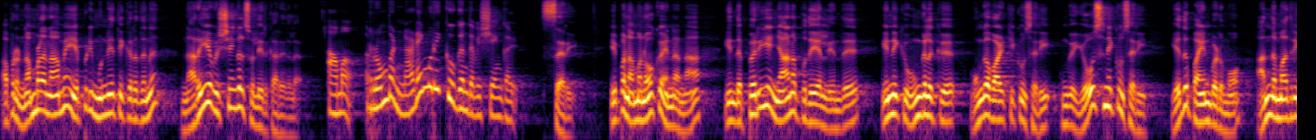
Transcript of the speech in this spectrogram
அப்புறம் நம்மளை நாமே எப்படி முன்னேற்றிக்கிறதுன்னு நிறைய விஷயங்கள் சொல்லியிருக்காரு இதில். ஆமா ரொம்ப நடைமுறைக்கு உகந்த விஷயங்கள். சரி இப்போ நம்ம நோக்கம் என்னன்னா இந்த பெரிய ஞான புதையல்லேருந்து இன்னைக்கு உங்களுக்கு உங்க வாழ்க்கைக்கும் சரி உங்க யோசனைக்கும் சரி எது பயன்படுமோ அந்த மாதிரி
